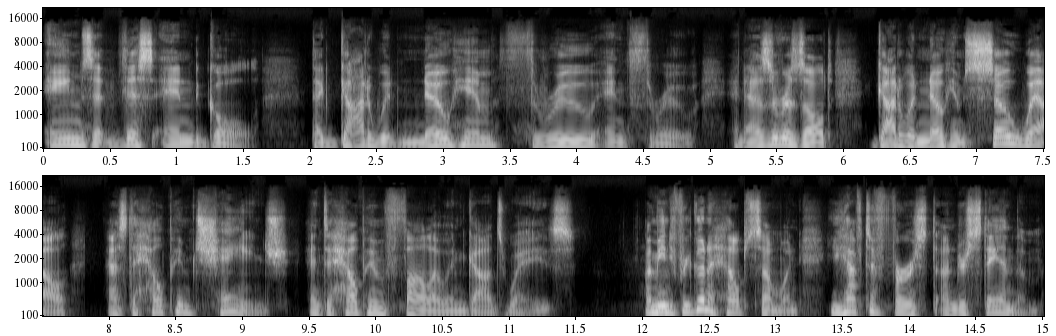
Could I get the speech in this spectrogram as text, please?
aims at this end goal that God would know him through and through. And as a result, God would know him so well as to help him change and to help him follow in God's ways. I mean, if you're going to help someone, you have to first understand them.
